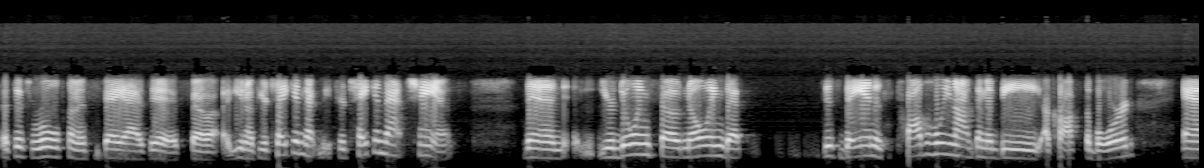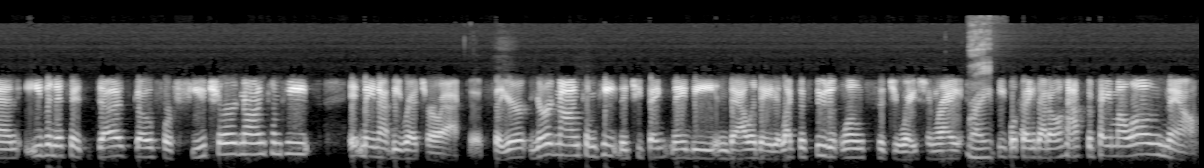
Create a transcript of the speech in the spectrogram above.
that this rule is going to stay as is. So, you know, if you're taking that, if you're taking that chance, then you're doing so knowing that this ban is probably not going to be across the board. And even if it does go for future non competes, it may not be retroactive. So your your non compete that you think may be invalidated, like the student loan situation, right? Right. People think I don't have to pay my loans now.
